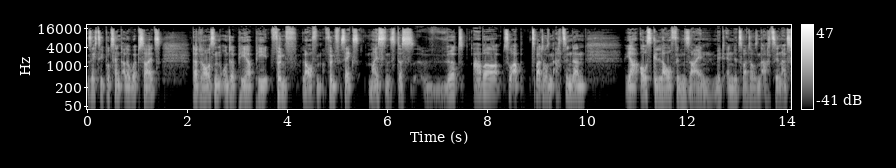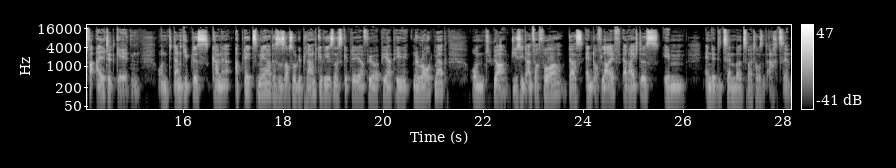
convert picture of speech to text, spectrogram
60 Prozent aller Websites da draußen unter PHP 5 laufen. 5, 6 meistens. Das wird aber so ab 2018 dann ja ausgelaufen sein mit Ende 2018 als veraltet gelten. Und dann gibt es keine Updates mehr. Das ist auch so geplant gewesen. Es gibt ja für PHP eine Roadmap. Und ja, die sieht einfach vor, dass End of Life erreicht ist im Ende Dezember 2018.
